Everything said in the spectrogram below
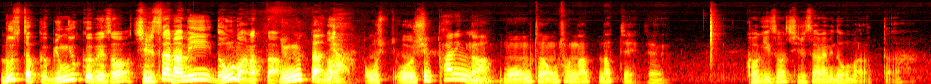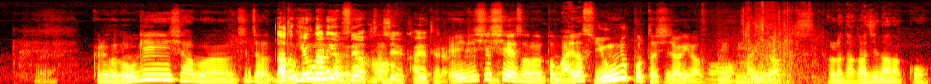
루스터급 66급에서 질 사람이 너무 많았다 66도 아니야 50, 58인가 음. 뭐 아무튼 엄청 낮, 낮지 네. 거기서 질 사람이 너무 많았다 그리고 노기 시합은 진짜 나도 기억나는 게 없어요 어. 사실 가요테라 ADCC에서는 또 마이너스 66부터 시작이라서 음, 음. 자기가 별로 나가진 않았고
